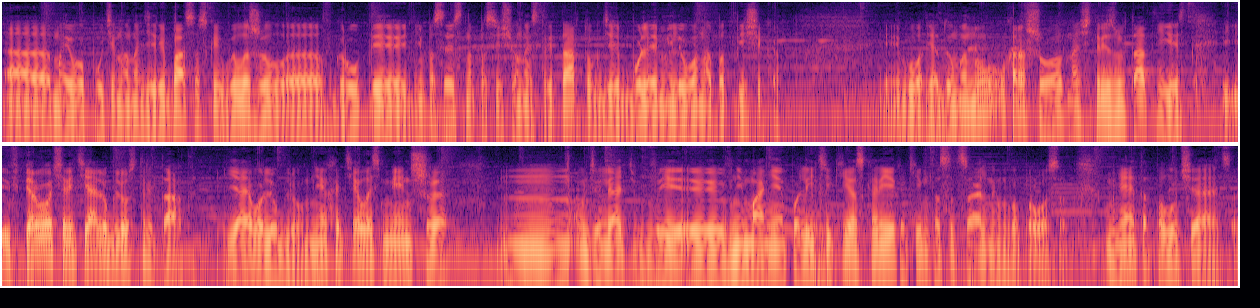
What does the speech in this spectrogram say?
моего Путина на Дерибасовской, выложил э, в группе, непосредственно посвященной стрит-арту, где более миллиона подписчиков. И вот, я думаю, ну, хорошо, значит, результат есть. И в первую очередь я люблю стрит-арт. Я его люблю. Мне хотелось меньше уделять э, внимание политике, а скорее каким-то социальным вопросам. У меня это получается.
